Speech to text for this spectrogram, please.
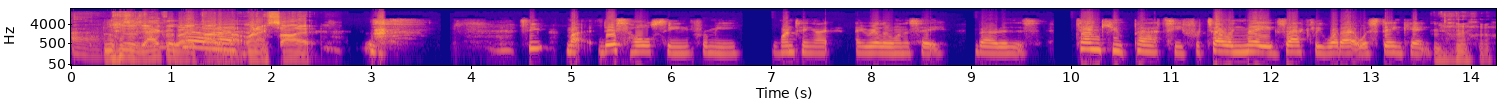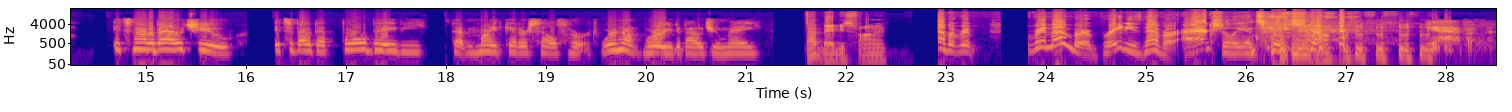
Uh, This is exactly what I thought about when I saw it. See, my this whole scene for me, one thing I, I really want to say about it is thank you, Patsy, for telling May exactly what I was thinking. It's not about you. It's about that poor baby that might get herself hurt. We're not worried about you, May. that baby's fine. yeah, but re- remember, Brady's never actually in danger. Yeah. Yeah, but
